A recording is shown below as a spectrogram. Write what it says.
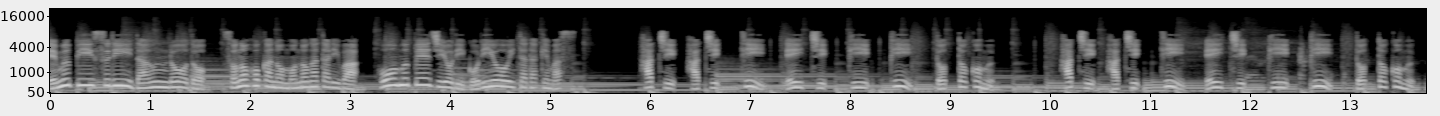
MP3 ダウンロード。その他の物語はホームページよりご利用いただけます。88thpp.com 88thpp.com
